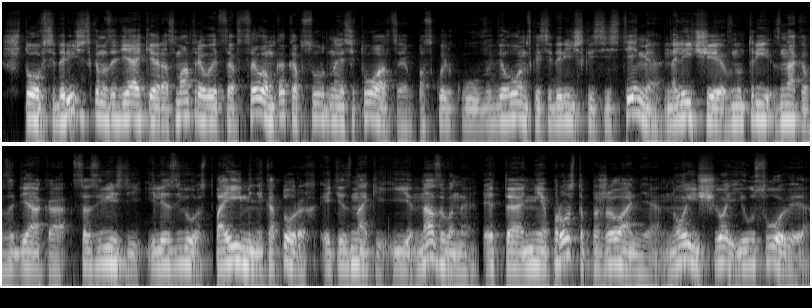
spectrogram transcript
что в сидерическом зодиаке рассматривается в целом как абсурдная ситуация, поскольку в вавилонской сидерической системе наличие внутри знаков зодиака созвездий или звезд, по имени которых эти знаки и названы, это не просто пожелание, но еще и условие.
